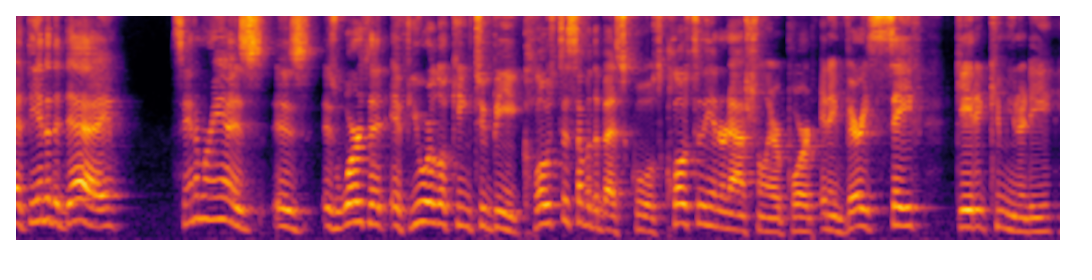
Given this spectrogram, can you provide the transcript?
at the end of the day, Santa Maria is is is worth it if you are looking to be close to some of the best schools, close to the international airport, in a very safe, gated community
